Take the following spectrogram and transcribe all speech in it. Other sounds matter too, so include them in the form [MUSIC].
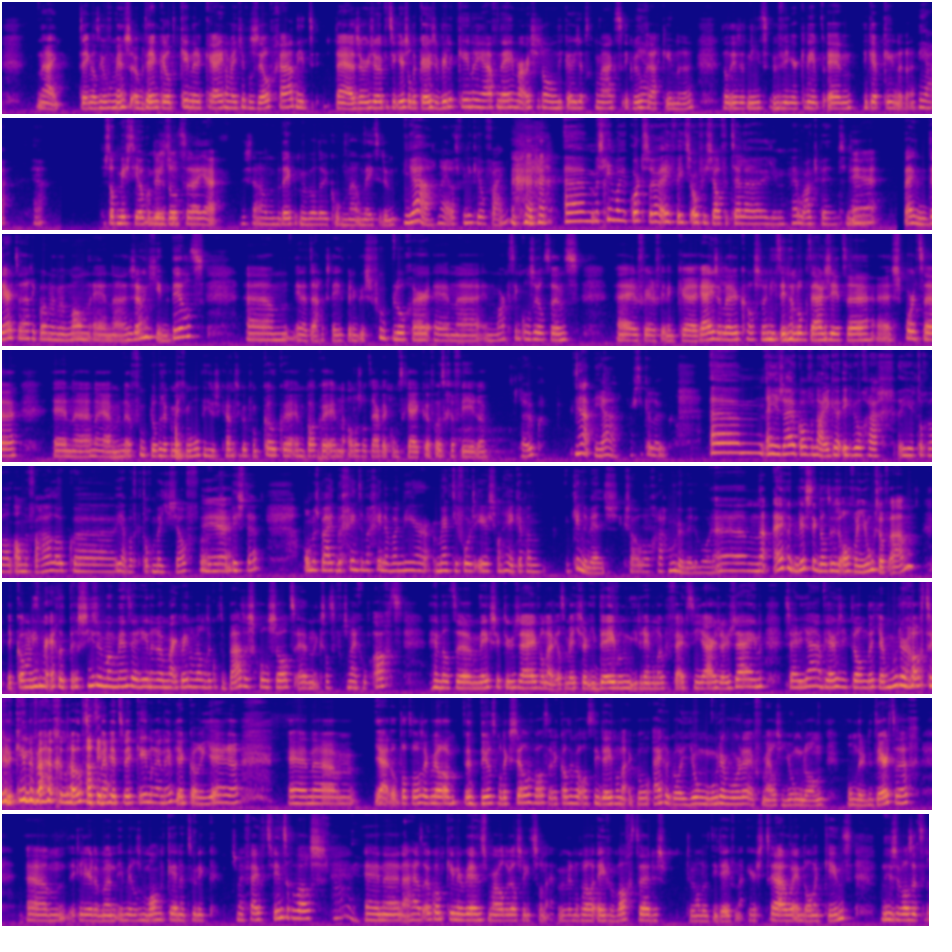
nou, ik denk dat heel veel mensen ook denken dat kinderen krijgen een beetje vanzelf gaat. Niet nou ja, sowieso heb je natuurlijk eerst al de keuze: wil ik kinderen, ja of nee? Maar als je dan die keuze hebt gemaakt: ik wil Ja. graag kinderen, dan is het niet een vingerknip en ik heb kinderen. Ja, ja. Dus dat mist hij ook een dus beetje. dat, eh, ja. Dus daarom leek het me wel leuk om, eh, om mee te doen. Ja, nou ja, dat vind ik heel fijn. [LAUGHS] Ehm, misschien wil je kort eh, even iets over jezelf vertellen. Je, hè, hoe oud je bent. Ja. Ja, 35, ik woon met mijn man en zoontje in de beeld. Ehm, in het dagelijks leven ben ik dus foodblogger en, eh en marketingconsultant. Eh, en verder vind ik eh, reizen leuk als we niet in een lockdown zitten. sporten. En nou ja, mijn foodblog is ook een beetje mijn hobby. Dus ik hou natuurlijk ook van koken en bakken en alles wat daarbij komt kijken. Fotograferen. Leuk. Ja, Ja, hartstikke leuk. Ehm, en je zei ook al van, nou, ik, ik wil graag hier toch wel een ander verhaal ook, ja, wat ik toch een beetje zelf gewist heb. Om eens bij het begin te beginnen, wanneer merkte je voor het eerst van, hé, hey, ik heb een kinderwens. Ik zou wel graag moeder willen worden. Ehm, nou, eigenlijk wist ik dat dus al van jongs af aan. Ik kan me niet meer echt het precieze moment herinneren, maar ik weet nog wel dat ik op de basisschool zat en ik zat volgens mij groep 8. En dat de meester toen zei van, nou, die had een beetje zo'n idee van hoe iedereen dan over 15 jaar zou zijn. Zeiden, ja, bij jou zie ik dan dat jouw moeder [LAUGHS] achter de kinderwagen loopt. Oh, dan ja. heb jij twee kinderen en heb jij een carrière. En ehm, ja, dat, dat was ook wel een, het beeld wat ik zelf had. En ik had ook wel altijd het idee van, nou, ik wil eigenlijk wel jong moeder worden. En voor mij als jong dan onder de 30. Ehm, ik leerde mijn inmiddels man kennen toen ik volgens mij 25 was. Oh, ja. En eh, nou, hij had ook wel een kinderwens, maar we hadden wel zoiets van, nou, we willen nog wel even wachten. Dus toen hadden we het idee van, nou, eerst trouwen en dan een kind. Dus was het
